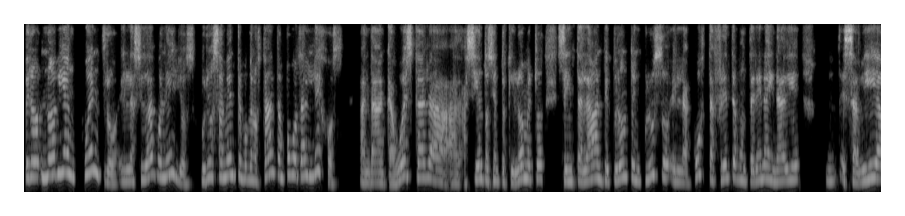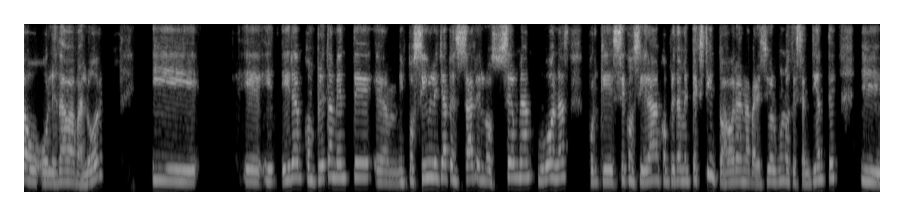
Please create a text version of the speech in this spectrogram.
Pero no había encuentro en la ciudad con ellos, curiosamente, porque no estaban tampoco tan lejos. Andaban a, a, cientos, cientos kilómetros, se instalaban de pronto incluso en la costa frente a Punta Arenas y nadie sabía o, o les daba valor. Y eh, era completamente eh, imposible ya pensar en los Selknam Uonas porque se consideraban completamente extintos. Ahora han aparecido algunos descendientes y,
